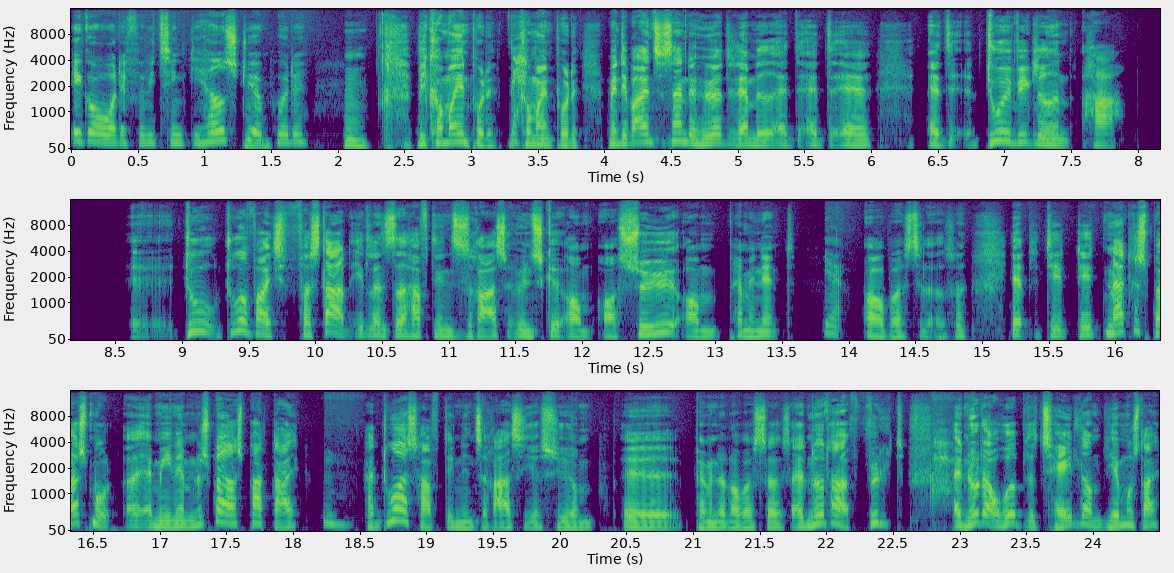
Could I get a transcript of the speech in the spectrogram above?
ikke over det, for vi tænkte, de havde styr på det. Mm. Vi kommer ind på det. Vi kommer ind på det. Men det er bare interessant at høre det der med, at, at, at, at du i virkeligheden har... øh, Du, du har faktisk fra start et eller andet sted haft en interesse ønske om at søge om permanent Ja. opholdstilladelse. Ja, det, det er et mærkeligt spørgsmål, og jeg mener, men nu spørger jeg også bare dig. Mm. Har du også haft en interesse i at søge om øh, permanent opholdstilladelse? Er det noget, der er fyldt? Er det noget, der overhovedet er blevet talt om hjemme hos dig?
